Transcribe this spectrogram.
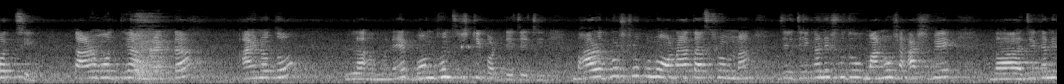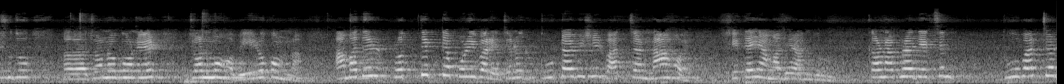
হচ্ছে, তার মধ্যে আমরা একটা আইনত মানে বন্ধন সৃষ্টি করতে চেয়েছি। ভারতবর্ষ কোনো অনাথ আশ্রম না, যে যেখানে শুধু মানুষ আসবে বা যেখানে শুধু জনগণের জন্ম হবে, এরকম না। আমাদের প্রত্যেকটা পরিবারে যেন দুটা বেশি বাচ্চা না হয়, সেটাই আমাদের আন্দোলন। কারণ আপনারা দেখছেন দু বাচ্চার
